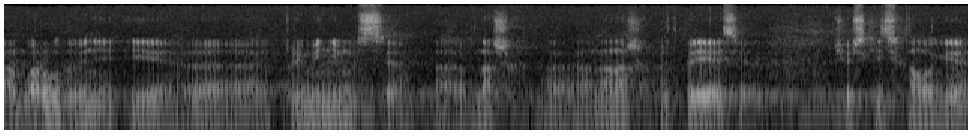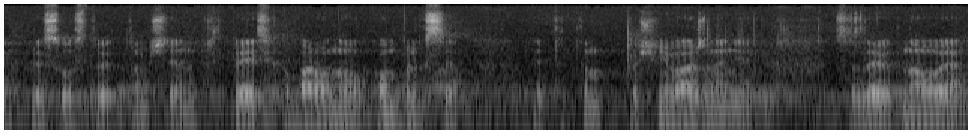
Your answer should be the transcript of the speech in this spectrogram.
оборудования и э, применимости э, в наших, на наших предприятиях. Чешские технологии присутствуют в том числе на предприятиях оборонного комплекса. Это там очень важно, они создают новые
